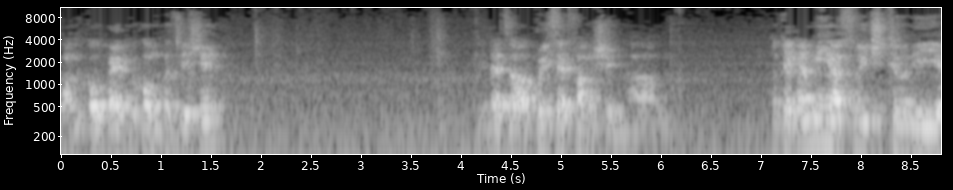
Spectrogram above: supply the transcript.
want to go back to home position. Okay, that's our preset function. Um, okay, let me uh, switch to the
